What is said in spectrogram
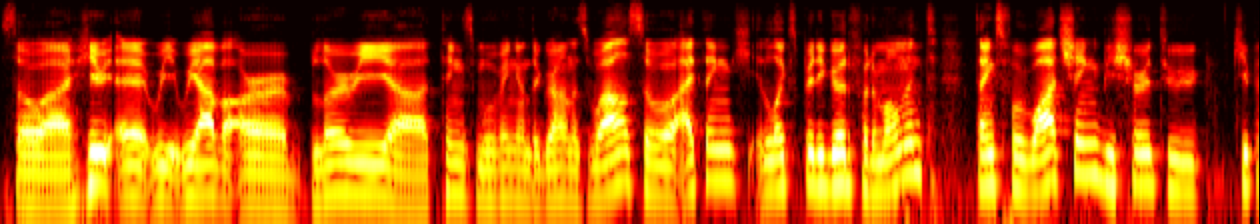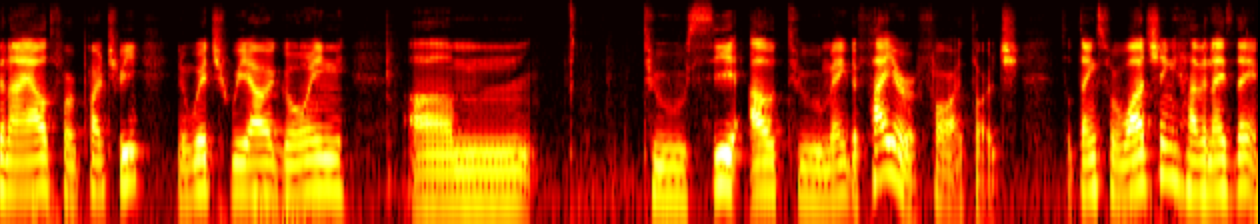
so uh, here uh, we, we have our blurry uh, things moving on the ground as well. So I think it looks pretty good for the moment. Thanks for watching. Be sure to keep an eye out for part 3 in which we are going um, to see how to make the fire for our torch. So thanks for watching. Have a nice day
